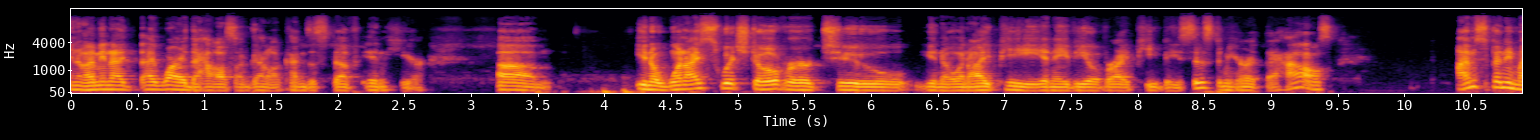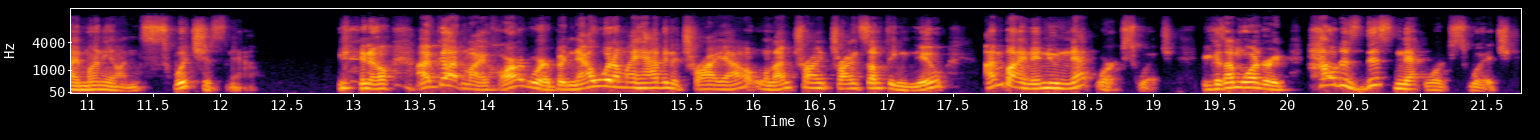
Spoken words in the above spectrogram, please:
you know, I mean, I, I wired the house. I've got all kinds of stuff in here. Um, you know, when I switched over to, you know, an IP, an AV over IP based system here at the house, I'm spending my money on switches now. You know, I've got my hardware, but now what am I having to try out when I'm trying trying something new? I'm buying a new network switch because I'm wondering how does this network switch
